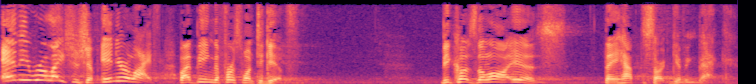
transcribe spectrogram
any relationship in your life by being the first one to give. Because the law is they have to start giving back.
